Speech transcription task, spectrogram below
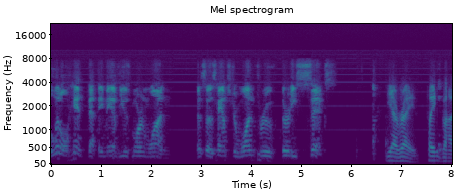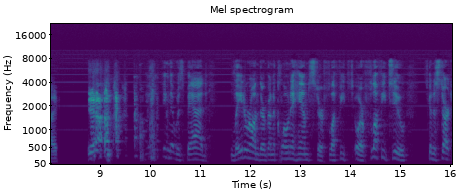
a little hint that they may have used more than one. That says hamster one through thirty six. Yeah, right. Played by Yeah. The only thing that was bad later on, they're going to clone a hamster, Fluffy, or Fluffy Two. is going to start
